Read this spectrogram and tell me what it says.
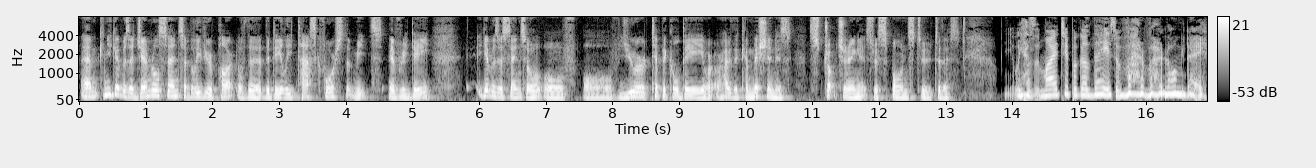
Um, can you give us a general sense? I believe you're part of the, the daily task force that meets every day. Give us a sense of, of, of your typical day or, or how the Commission is structuring its response to, to this has my typical day is a very very long day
